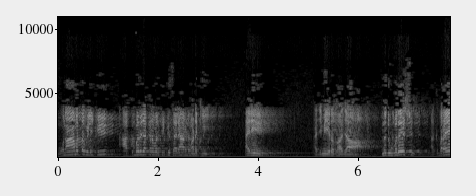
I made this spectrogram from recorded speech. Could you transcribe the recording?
മൂന്നാമത്തെ വിളിക്ക് അക്ബർ ചക്രവർത്തിക്ക് സലാമിന് മടക്കി. ആര്? അജ്മീർ ഖാജ. എന്നിട്ട് ഉപദേശിച്ചു. അക്ബറേ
